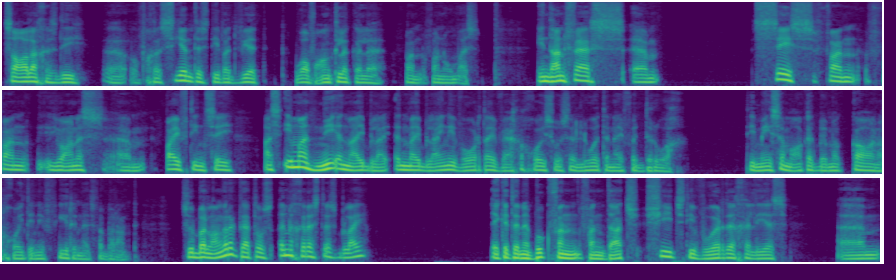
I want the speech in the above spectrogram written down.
salig is die uh, of geseënd is die wat weet hoe afhanklik hulle van van hom is. En dan vers ehm um, 6 van van Johannes ehm um, 15 sê as iemand nie in my bly in my bly nie word hy weggegooi soos 'n loot en hy verdroog. Die mense maak dit bymekaar en gooi dit in die vuur en dit verbrand. So belangrik dat ons in Christus bly. Ek het in 'n boek van van Dutch Sheets die woorde gelees. Ehm um,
